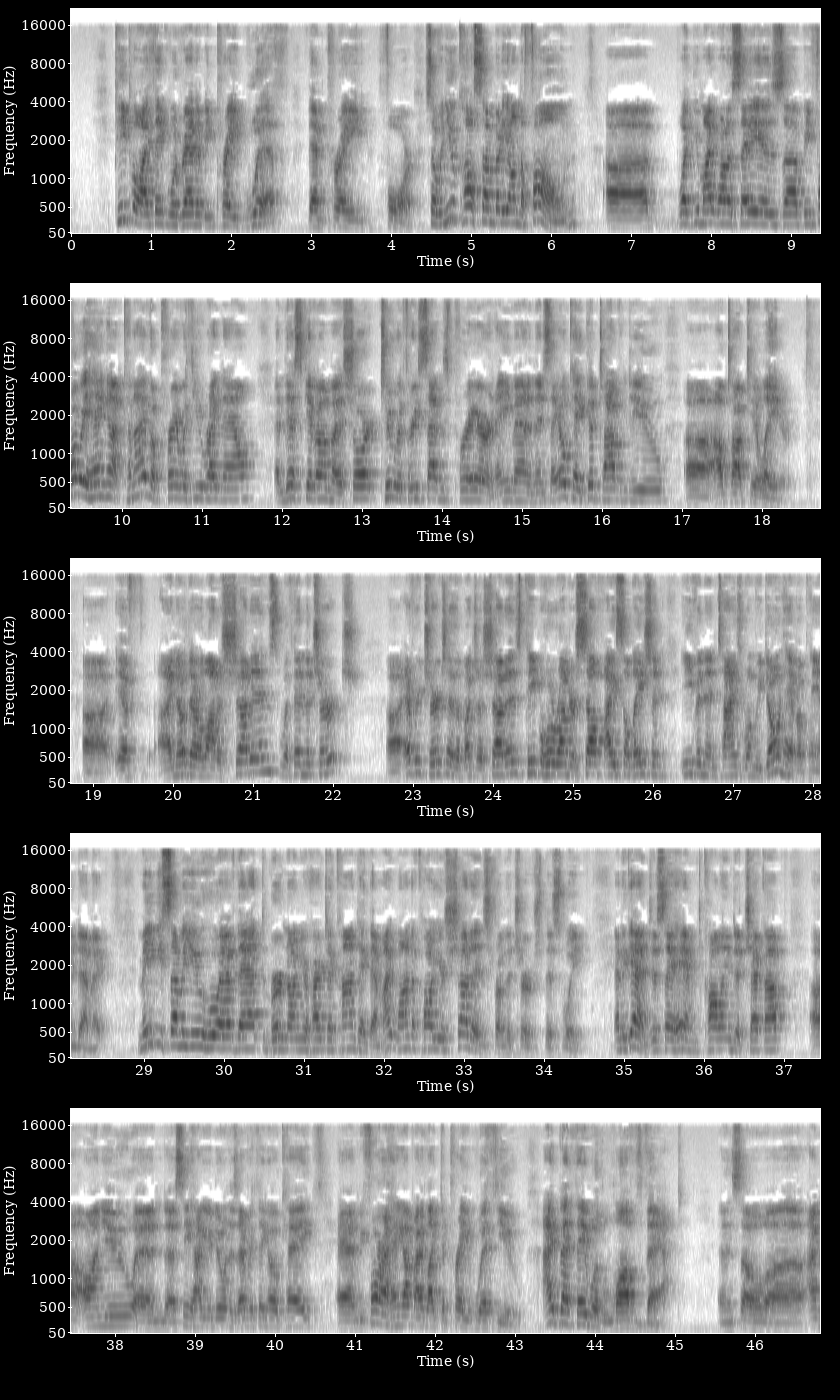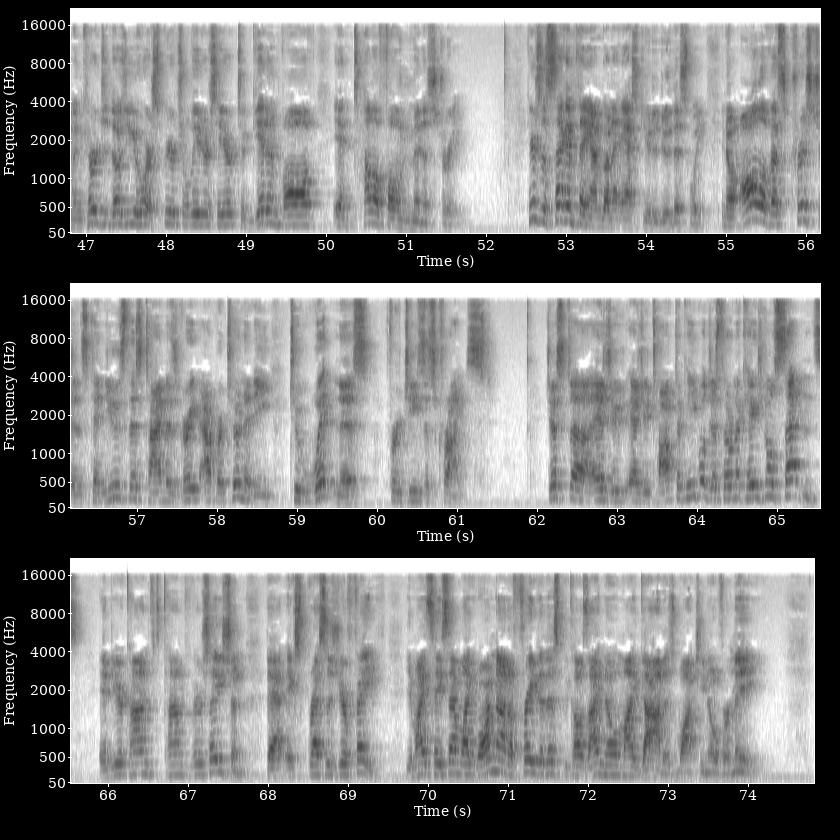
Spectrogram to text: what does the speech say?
People, I think, would rather be prayed with than prayed for. So when you call somebody on the phone, uh, what you might want to say is, uh, Before we hang up, can I have a prayer with you right now? And just give them a short two or three sentence prayer and amen, and then say, Okay, good talking to you. Uh, I'll talk to you later. Uh, if I know there are a lot of shut-ins within the church, uh, every church has a bunch of shut-ins, people who are under self-isolation, even in times when we don't have a pandemic. Maybe some of you who have that burden on your heart to contact them might want to call your shut-ins from the church this week. And again, just say, "Hey, I'm calling to check up uh, on you and uh, see how you're doing. Is everything okay?" And before I hang up, I'd like to pray with you. I bet they would love that. And so uh, I'm encouraging those of you who are spiritual leaders here to get involved in telephone ministry. Here's the second thing I'm going to ask you to do this week. You know, all of us Christians can use this time as a great opportunity to witness for Jesus Christ. Just uh, as you as you talk to people, just throw an occasional sentence into your con- conversation that expresses your faith. You might say something like, "Well, I'm not afraid of this because I know my God is watching over me."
